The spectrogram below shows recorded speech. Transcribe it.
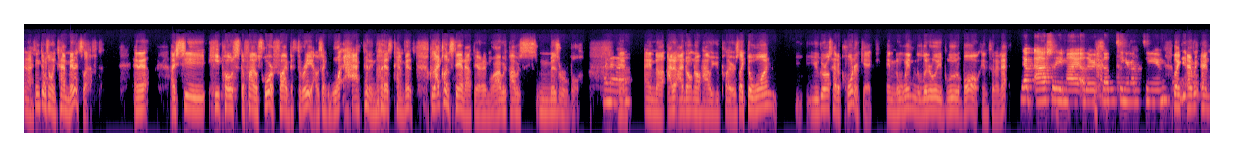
and I think there was only ten minutes left. And it, I see he posts the final score five to three. I was like, "What happened in the last ten minutes?" Because I couldn't stand out there anymore. I was I was miserable, I know. and and uh, I I don't know how you players like the one you girls had a corner kick, and the wind literally blew the ball into the net. Yep, Ashley, my other the other senior on the team. like every and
